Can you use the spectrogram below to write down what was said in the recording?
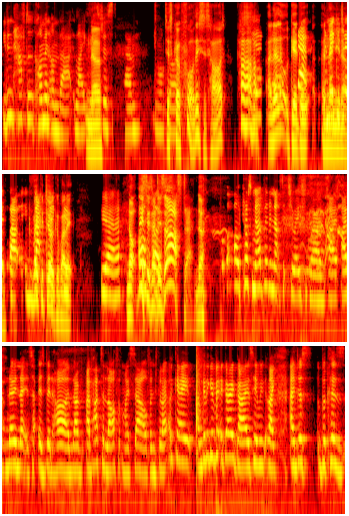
you didn't have to comment on that. Like No. it's just um oh just God. go. "Whoa, this is hard." Ha ha ha, and a little giggle, yeah, and, and, then make you a know, joke about it. Exactly make a joke about it. yeah. Not this Oh, is a disaster. No, Oh, trust me, I've been in that situation where I've, I, I've known that it's, it's been hard, and I've, I've had to laugh at myself and just be like, okay, I'm gonna give it a go, guys. Here we go like, and just because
